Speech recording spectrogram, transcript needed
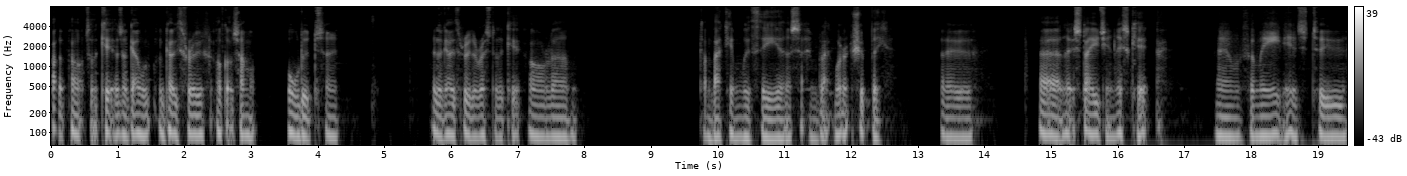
other parts of the kit as I go go through, I've got some ordered, so as I go through the rest of the kit, I'll um, come back in with the uh, satin black where it should be. So uh, the stage in this kit now for me is to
